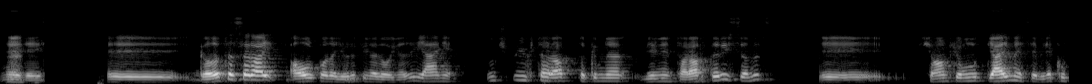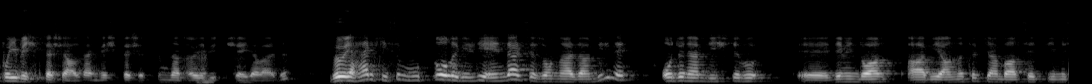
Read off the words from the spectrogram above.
Neredeyse. Evet. Ee, Galatasaray Avrupa'da yarı final oynadı. Yani üç büyük taraf takımların birinin taraftarıysanız e, şampiyonluk gelmese bile kupayı Beşiktaş aldı. Hani Beşiktaş açısından öyle bir şey de vardı. Böyle herkesin mutlu olabildiği ender sezonlardan biri ve o dönemde işte bu e, demin Doğan abi anlatırken bahsettiğimiz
